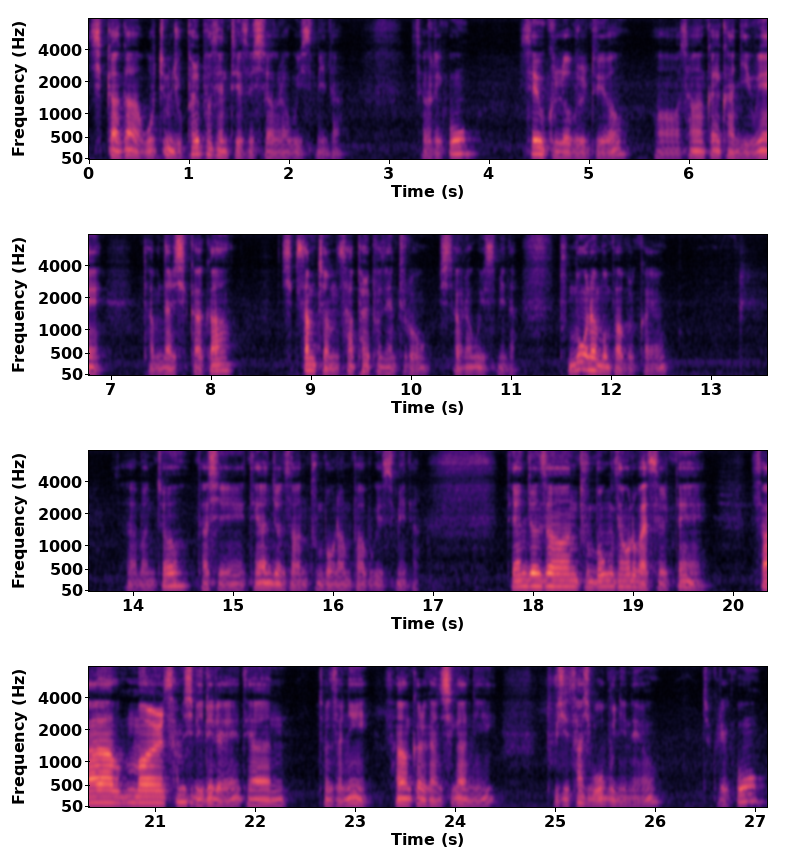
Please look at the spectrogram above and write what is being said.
시가가 5.68%에서 시작을 하고 있습니다. 자 그리고 새우 글로벌도요. 어, 상한가에 간 이후에 다음날 시가가 13.48%로 시작을 하고 있습니다. 분봉을 한번 봐볼까요? 자, 먼저 다시 대한전선 분봉을 한번 봐보겠습니다. 대한전선 분봉상으로 봤을 때 3월 31일에 대한전선이 상한가를 간 시간이 2시 45분이네요. 자, 그리고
